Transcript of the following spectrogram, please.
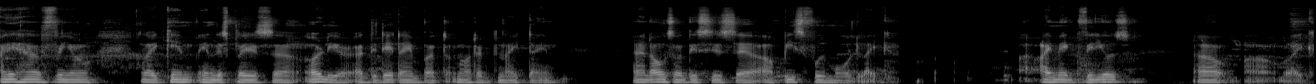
I have you know like came in this place uh, earlier at the daytime but not at the nighttime. And also this is a, a peaceful mode like i make videos uh, uh, like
